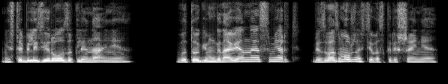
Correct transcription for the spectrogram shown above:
не стабилизировал заклинание. В итоге мгновенная смерть, без возможности воскрешения.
